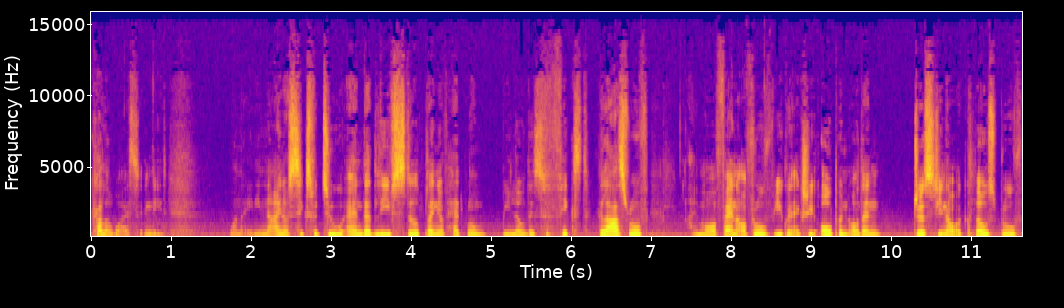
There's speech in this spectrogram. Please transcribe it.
color-wise, indeed. 189 or 6 foot 2, and that leaves still plenty of headroom below this fixed glass roof. I'm more a fan of roof you can actually open or then just, you know, a closed roof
